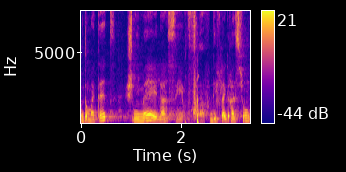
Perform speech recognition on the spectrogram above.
dans ma tête, je m'y mets et là, c'est déflagration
